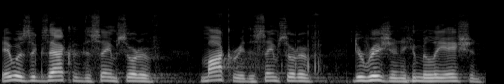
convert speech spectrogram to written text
It was exactly the same sort of mockery, the same sort of derision and humiliation.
